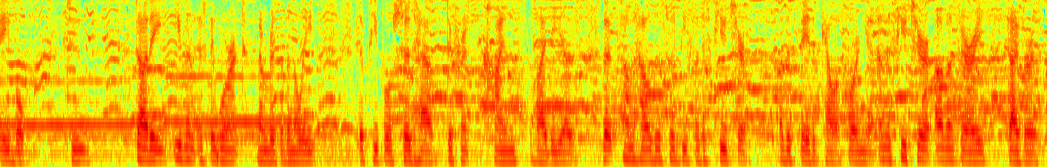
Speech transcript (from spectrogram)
able to study, even if they weren't members of an elite, that people should have different kinds of ideas, that somehow this would be for the future of the state of California and the future of a very diverse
